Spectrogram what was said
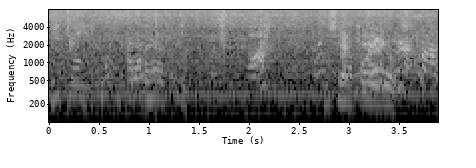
he jumped 24 and a half feet. You see how far he goes.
